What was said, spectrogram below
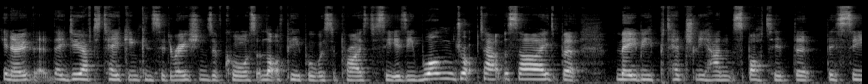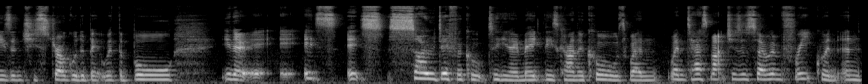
you know they do have to take in considerations of course. A lot of people were surprised to see Issy Wong dropped out the side but maybe potentially hadn't spotted that this season she struggled a bit with the ball. You know it, it's it's so difficult to you know make these kind of calls when when test matches are so infrequent. And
